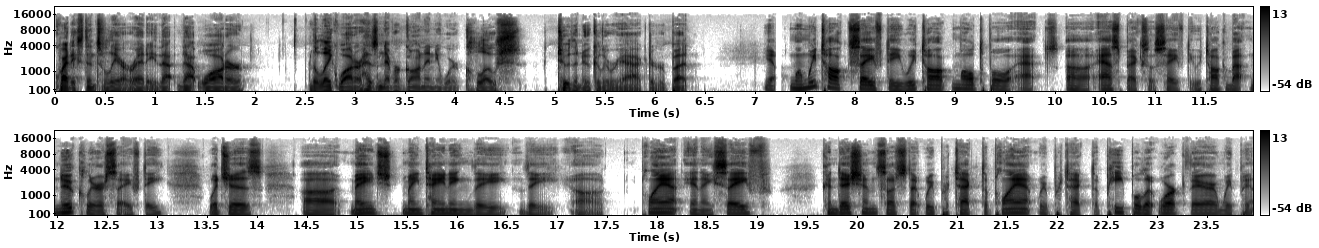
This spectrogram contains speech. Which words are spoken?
quite extensively already. That that water, the lake water, has never gone anywhere close to the nuclear reactor, but Yeah. When we talk safety, we talk multiple at, uh, aspects of safety. We talk about nuclear safety, which is uh, main, maintaining the the uh, plant in a safe condition, such that we protect the plant, we protect the people that work there, and we p-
